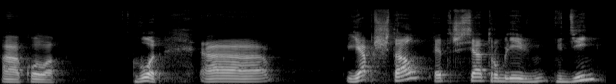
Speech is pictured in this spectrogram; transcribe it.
а кола. Вот. А, я посчитал, это 60 рублей в день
